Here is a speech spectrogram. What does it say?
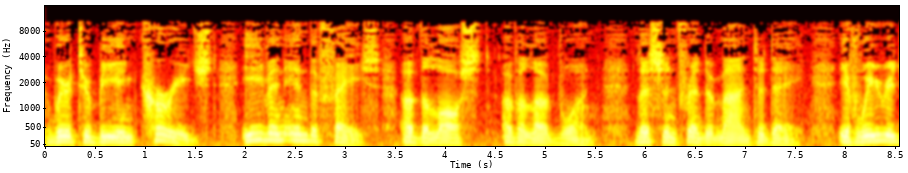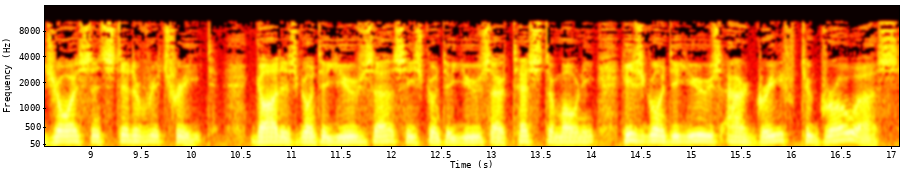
We're to be encouraged even in the face of the loss of a loved one. Listen, friend of mine, today. If we rejoice instead of retreat, God is going to use us. He's going to use our testimony. He's going to use our grief to grow us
